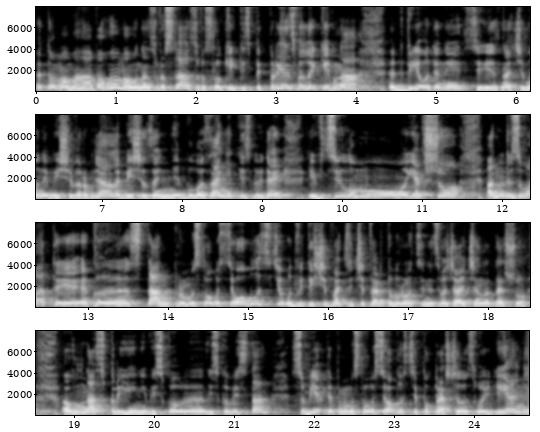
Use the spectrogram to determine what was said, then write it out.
Питома мага вагома, вона зросла, зросла кількість підприємств великих на дві одиниці. Значить, вони більше виробляли, більше було зайнятість людей. І в цілому, якщо аналізувати ек- е, стан промисловості області у 2024 році, незважаючи на те, що в нас в країні військовий, військовий стан, суб'єкти промисловості області покращили свою діяльність,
